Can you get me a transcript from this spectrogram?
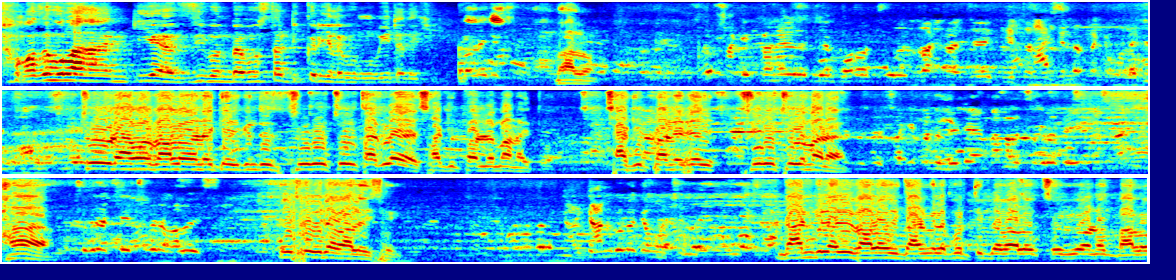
সমাজে হলা হান কি আর জীবন ব্যবস্থা ঠিক করে গেলে মুভিটা দেখি। ভালো। চুল আমার ভালো অনেকে কিন্তু চুরো চুল থাকলে খানের মানাইতো খানের চুরো চুল মানায়। হ্যাঁ। এই ছবিটা ভালো হয়েছে। গানগুলো আমি ভালো গানগুলো প্রত্যেকটা ভালো ছবি অনেক ভালো।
